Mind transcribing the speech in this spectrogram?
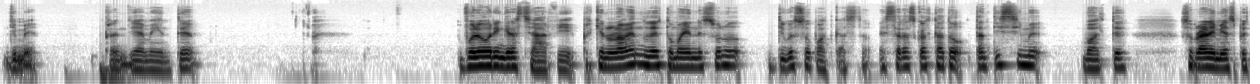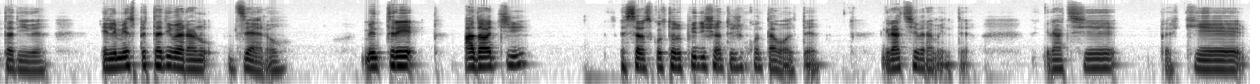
di me, praticamente, volevo ringraziarvi perché non avendo detto mai a nessuno di questo podcast è stato ascoltato tantissime volte sopra le mie aspettative e le mie aspettative erano zero, mentre ad oggi è stato ascoltato più di 150 volte. Grazie veramente. Grazie perché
